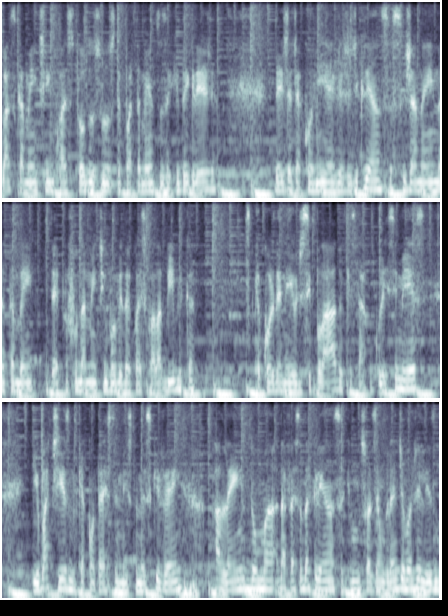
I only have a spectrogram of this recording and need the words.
basicamente em quase todos os departamentos aqui da igreja, desde a diaconia, a igreja de crianças. Janaína também é profundamente envolvida com a escola bíblica. Eu coordenei o discipulado que está a concluir esse mês e o batismo que acontece no início do mês que vem, além uma, da festa da criança, que vamos fazer um grande evangelismo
